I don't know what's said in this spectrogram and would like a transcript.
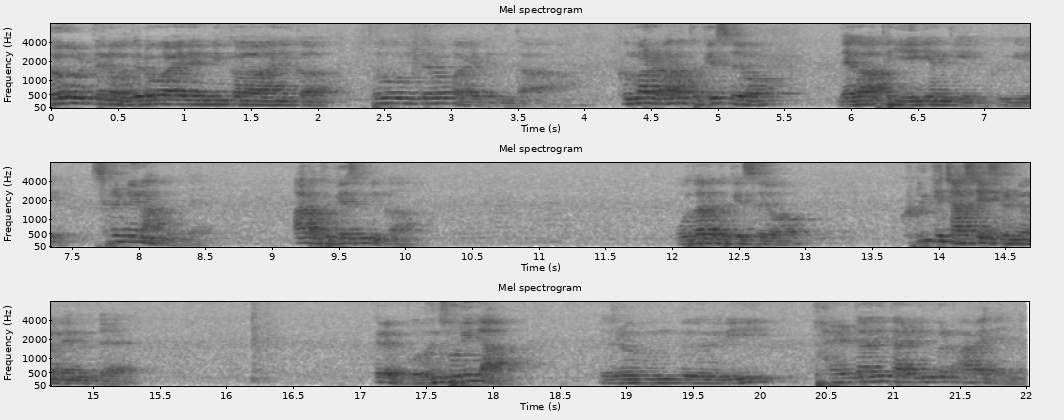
더울 때는 어디로 가야 됩니까? 하니까, 더운 데로 가야 된다. 그 말을 알아듣겠어요? 내가 앞에 얘기한 게 그게 설명한 건데. 알아듣겠습니까? 못 알아듣겠어요? 그렇게 자세히 설명을 했는데. 그래, 뭔 소리냐? 여러분들이 팔다리 달린 걸 알아야 된다.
